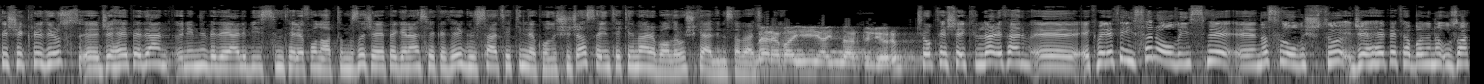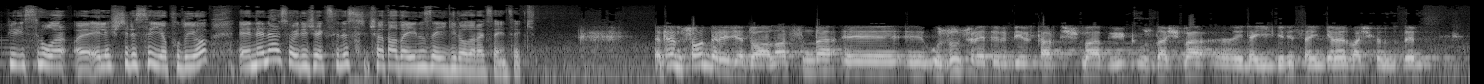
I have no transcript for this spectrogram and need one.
Teşekkür ediyoruz. Ee, CHP'den önemli ve değerli bir isim telefon attığımızda CHP Genel Sekreteri Gürsel Tekin'le konuşacağız. Sayın Tekin merhabalar, hoş geldiniz Habertürk'e. Merhaba, iyi yayınlar diliyorum. Çok teşekkürler. Efendim e, Ekmelettin İhsanoğlu ismi e, nasıl oluştu? CHP tabanına uzak bir isim olarak e, eleştirisi yapılıyor. E, neler söyleyeceksiniz çatı adayınızla ilgili olarak Sayın Tekin? Efendim son derece doğal. Aslında e, e, uzun süredir bir tartışma, büyük uzlaşma e, ile ilgili Sayın Genel Başkanımızın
